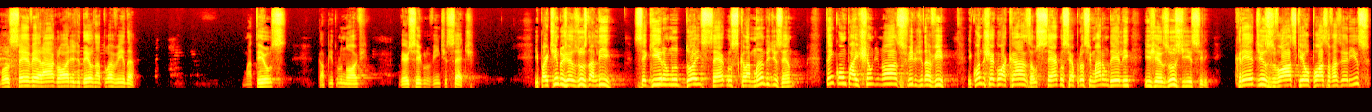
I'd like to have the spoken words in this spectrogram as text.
Você verá a glória de Deus na tua vida. Mateus, capítulo 9, versículo 27. E partindo Jesus dali, seguiram-no dois cegos, clamando e dizendo: Tem compaixão de nós, filho de Davi. E quando chegou a casa, os cegos se aproximaram dele e Jesus disse-lhe: Credes vós que eu possa fazer isso?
